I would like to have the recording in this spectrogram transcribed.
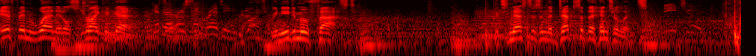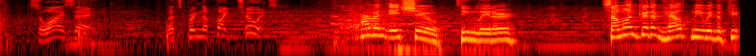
if and when it'll strike again. Get everything ready. We need to move fast. Its nest is in the depths of the hinterlands. So I say, let's bring the fight to it! have an issue, team leader. Someone could have helped me with the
